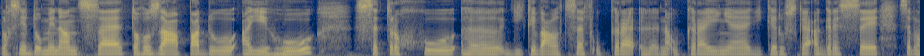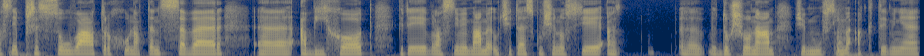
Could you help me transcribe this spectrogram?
vlastně dominance toho západu a jihu se trochu eh, díky válce v Ukra- na Ukrajině, díky ruské agresi se vlastně přesouvá trochu na ten sever eh, a východ, kdy vlastně my máme určité zkušenosti a eh, došlo nám, že musíme aktivně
